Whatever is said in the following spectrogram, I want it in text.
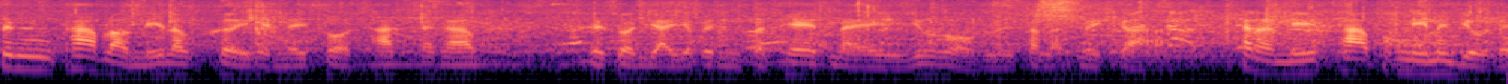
ซึ่งภาพเหล่านี้เราเคยเห็นในโทรทัศน์นะครับแต่ส่วนใหญ่จะเป็นประเทศในยุโรปหรือสหรัฐอเมริกาขณะนี้ภาพพวกนี้มันอยู่ใน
